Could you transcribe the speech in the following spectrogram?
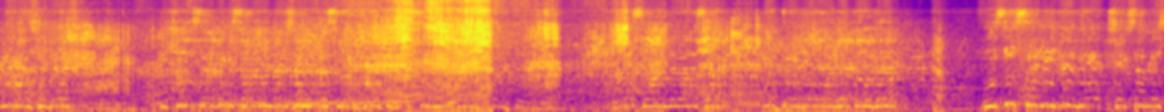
tekrar başladı. İkinci sıradaki salon dersen arasında bir fark etti. Daha sonra Uzun süre liderdi. 85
